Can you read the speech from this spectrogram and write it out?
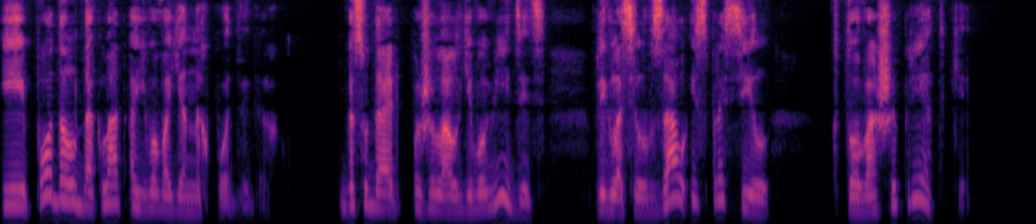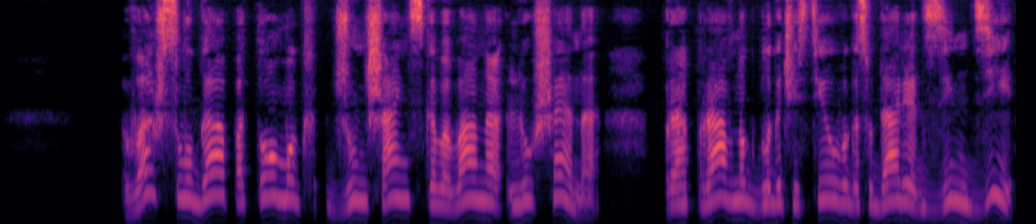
и подал доклад о его военных подвигах. Государь пожелал его видеть, пригласил в зал и спросил, кто ваши предки? Ваш слуга — потомок джуньшаньского вана Люшена, праправнук благочестивого государя Цзиньцзи,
